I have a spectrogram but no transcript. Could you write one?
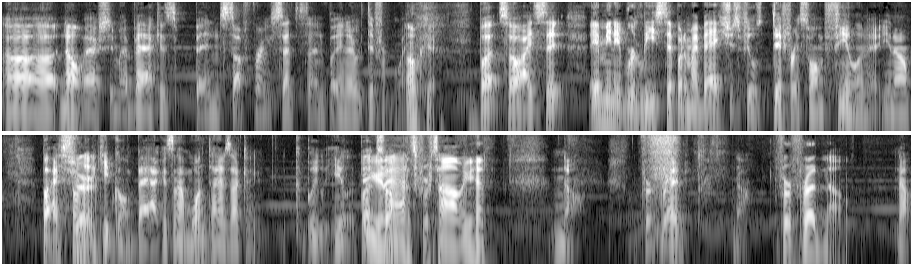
Uh, no, actually, my back has been suffering since then, but in a different way. Okay. But so I sit. I mean, it released it, but my back just feels different, so I'm feeling it, you know. But I still Sure. need to keep going back. It's not one time time's not going to completely heal it. Are But you gonna so- ask for Tom again? No, for Fred, no, For Fred, no. no.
